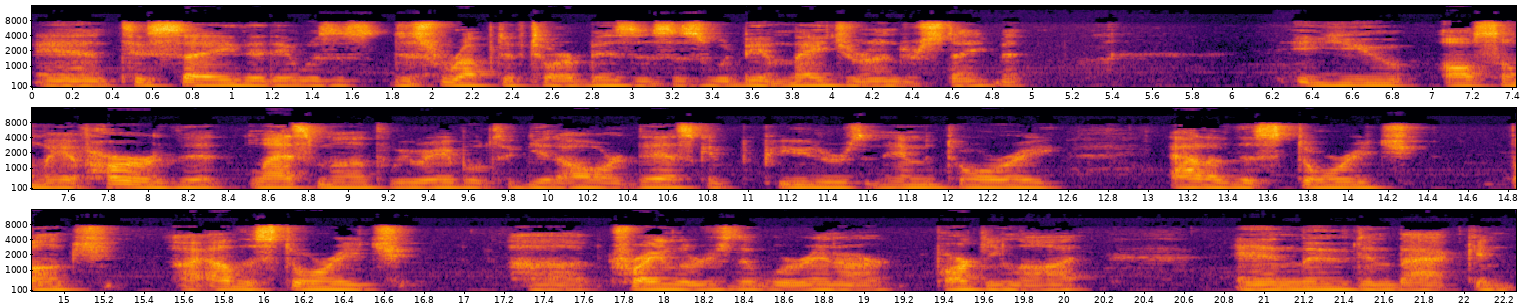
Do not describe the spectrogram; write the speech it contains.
And to say that it was disruptive to our businesses would be a major understatement you also may have heard that last month we were able to get all our desks and computers and inventory out of the storage function, out of the storage uh, trailers that were in our parking lot, and moved them back and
